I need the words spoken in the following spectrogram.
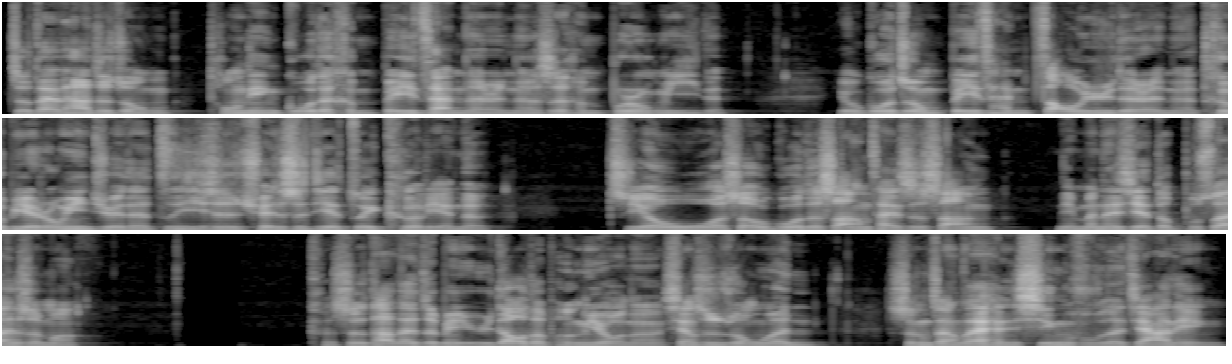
这在他这种童年过得很悲惨的人呢，是很不容易的。有过这种悲惨遭遇的人呢，特别容易觉得自己是全世界最可怜的。只有我受过的伤才是伤，你们那些都不算什么。可是他在这边遇到的朋友呢，像是荣恩，生长在很幸福的家庭。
